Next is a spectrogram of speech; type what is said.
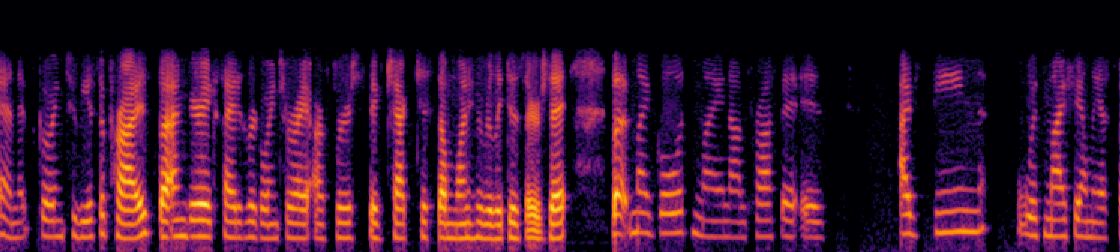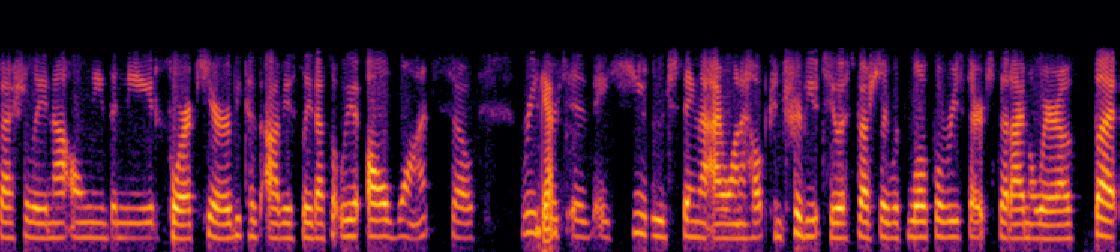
and it's going to be a surprise. But I'm very excited. We're going to write our first big check to someone who really deserves it. But my goal with my nonprofit is I've seen with my family, especially, not only the need for a cure, because obviously that's what we all want. So research is a huge thing that I want to help contribute to, especially with local research that I'm aware of. But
